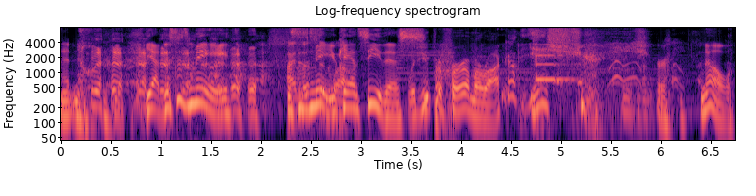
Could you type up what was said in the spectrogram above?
And no, yeah, this is me. This is listen me. You well. can't see this. Would you prefer a maraca? Yeah, sure, sure. No.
